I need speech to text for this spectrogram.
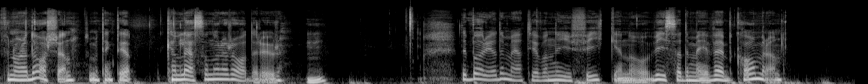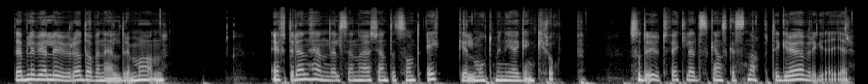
för några dagar sedan som jag tänkte jag kan läsa några rader ur. Mm. Det började med att jag var nyfiken och visade mig webbkameran. Där blev jag lurad av en äldre man. Efter den händelsen har jag känt ett sånt äckel mot min egen kropp, så det utvecklades ganska snabbt till grövre grejer.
